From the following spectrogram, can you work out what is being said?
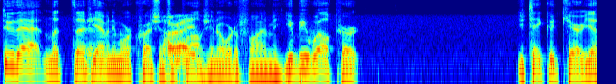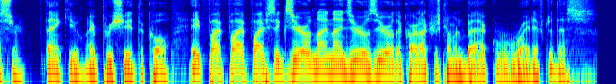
do that. And let uh, if you have any more questions All or right. problems, you know where to find me. You be well, Kurt. You take good care. Yes, sir. Thank you. I appreciate the call. 855 560 9900. The car doctor's coming back right after this.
